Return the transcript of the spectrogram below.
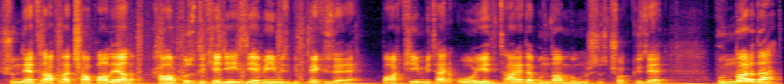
şunun etrafına çapalayalım. Karpuz dikeceğiz. Yemeğimiz bitmek üzere. Bakayım bir tane. Oo 7 tane de bundan bulmuşuz. Çok güzel. Bunları da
